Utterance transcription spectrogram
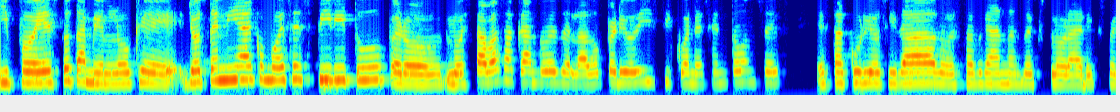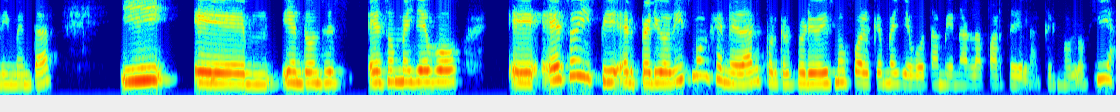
Y fue esto también lo que yo tenía como ese espíritu, pero lo estaba sacando desde el lado periodístico en ese entonces, esta curiosidad o estas ganas de explorar y experimentar. Y, em, y entonces eso me llevó, eh, eso y el periodismo en general, porque el periodismo fue el que me llevó también a la parte de la tecnología.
